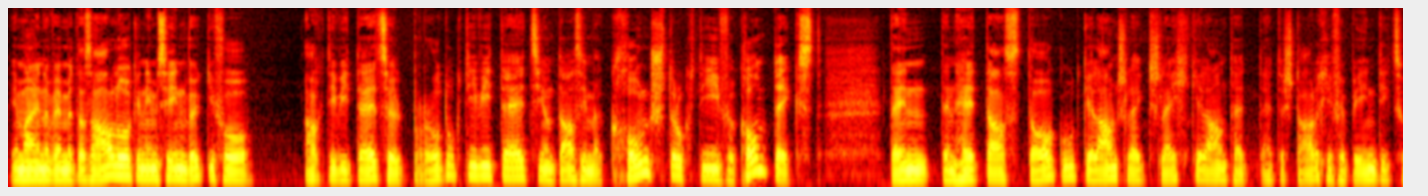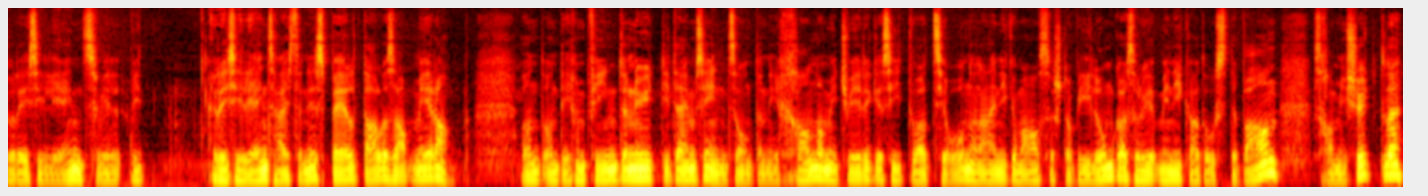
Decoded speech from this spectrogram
Ich meine, wenn wir das anschauen im Sinn wirklich von Aktivität soll Produktivität sein und das in einem konstruktiven Kontext, dann, dann hat das da gut gelaunt, schlägt schlecht gelaunt, hat, hat eine starke Verbindung zur Resilienz, weil, Resilienz heißt dann, es bellt alles ab mir ab. Und, und ich empfinde nichts in dem Sinn, sondern ich kann noch mit schwierigen Situationen einigermaßen stabil umgehen. Es rührt mich nicht gerade aus der Bahn, es kann mich schütteln.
